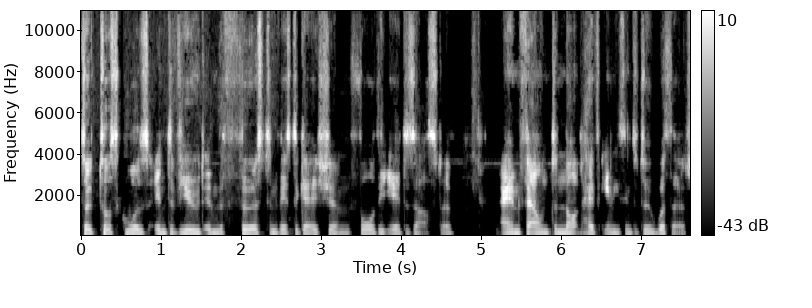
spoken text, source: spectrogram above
So Tusk was interviewed in the first investigation for the air disaster and found to not have anything to do with it.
